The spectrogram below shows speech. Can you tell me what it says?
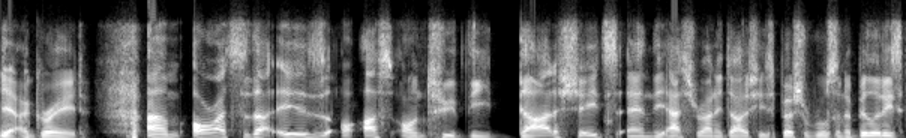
Yeah, agreed. Um, all right, so that is us onto the data sheets and the Asuryani data sheet special rules and abilities.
